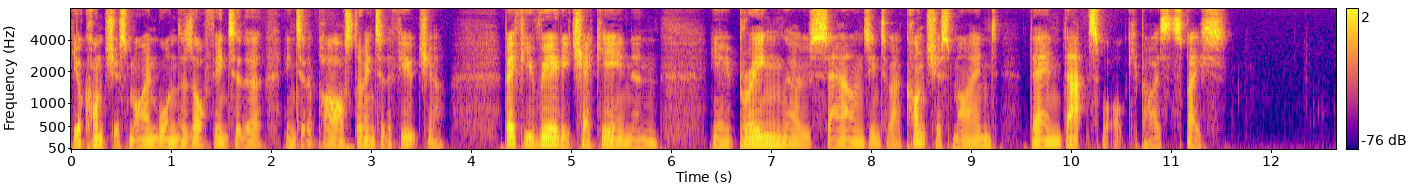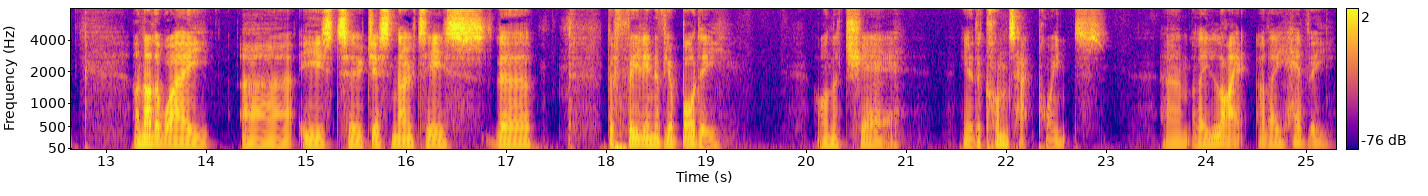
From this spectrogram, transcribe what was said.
your conscious mind wanders off into the into the past or into the future. But if you really check in and you know bring those sounds into our conscious mind, then that's what occupies the space. Another way uh, is to just notice the the feeling of your body on a chair? You know, the contact points. Um, are they light? Are they heavy?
